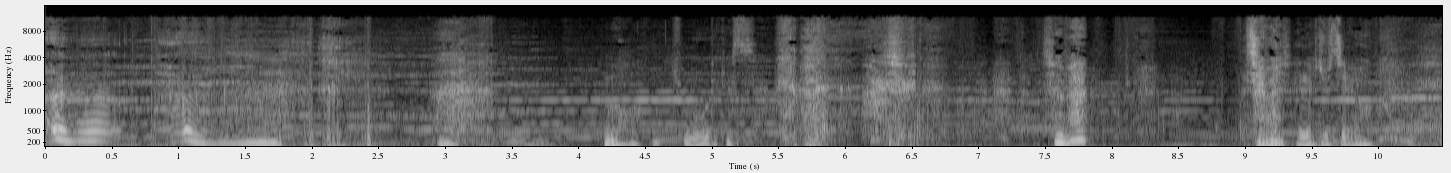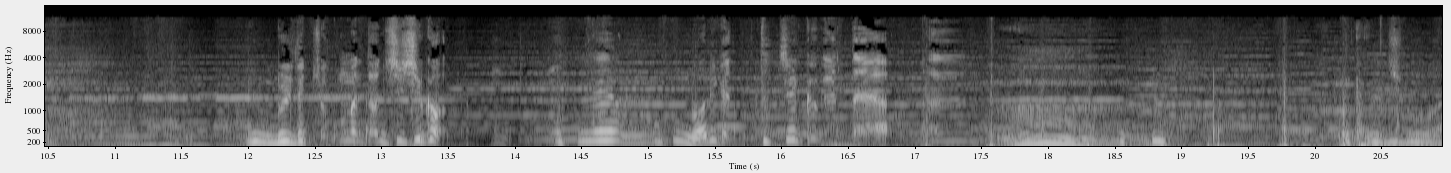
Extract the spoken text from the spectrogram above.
뭐, 모르겠어. 제발, 제발 살려주세요. 물도 조금만 더 주시고, 머리가 터질 것 같아요. 좋아.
